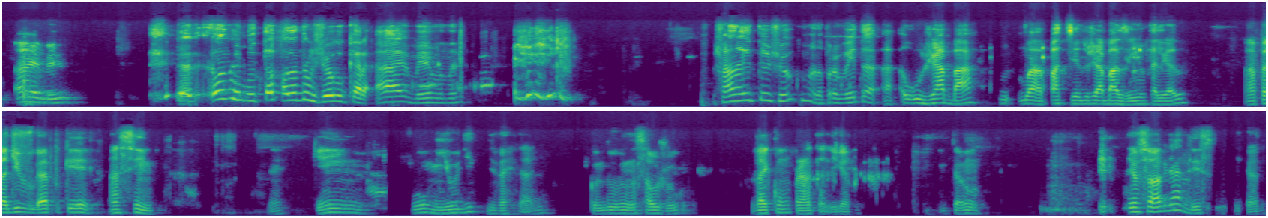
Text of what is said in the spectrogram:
ai, é mesmo. Ô, meu irmão, tu tá fazendo um jogo, cara. Ah, é mesmo, né? Fala aí do teu jogo, mano. Aproveita a- o jabá, uma partezinha do jabazinho, tá ligado? Ah, pra divulgar, porque, assim, né, quem for humilde, de verdade, quando lançar o jogo, vai comprar, tá ligado? Então, eu só agradeço, tá ligado?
